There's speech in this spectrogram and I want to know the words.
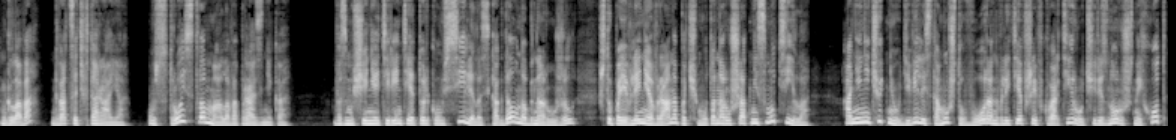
Глава 22. Устройство малого праздника. Возмущение Терентия только усилилось, когда он обнаружил, что появление Врана почему-то нарушат не смутило. Они ничуть не удивились тому, что ворон, влетевший в квартиру через норушный ход,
